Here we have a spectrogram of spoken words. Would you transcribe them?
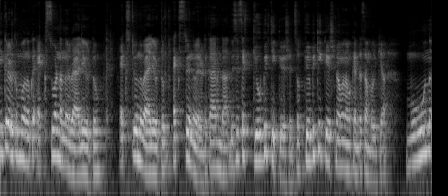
ഈക്വൽ എടുക്കുമ്പോൾ നമുക്ക് എക്സ് വൺ എന്നൊരു വാല്യൂ കിട്ടും. എക്സ് ടു എന്ന് വാല്യൂ കിട്ടും. എക്സ് ത്രീ എന്ന് വാല്യൂ കിട്ടും. കാരണം എന്താ? This is a cubic equation so cubic equation ആകുമ്പോൾ നമുക്ക് എന്താ സംഭവിക്കുക? മൂന്ന്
